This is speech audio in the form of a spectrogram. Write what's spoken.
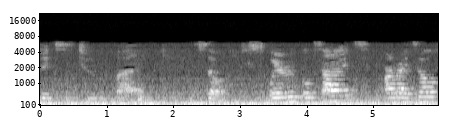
six, two, five. So, square root both sides, R by itself,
